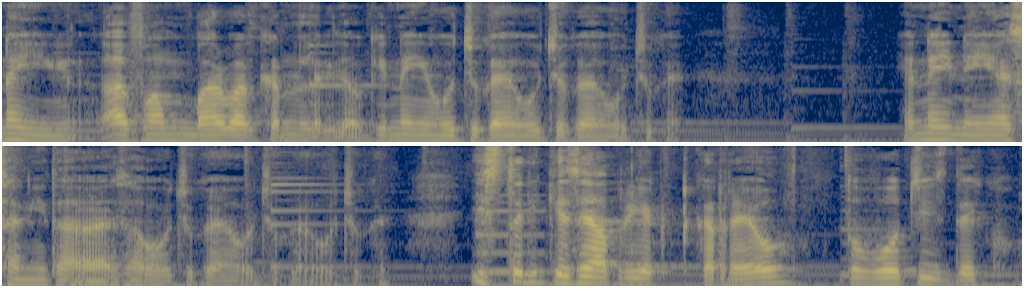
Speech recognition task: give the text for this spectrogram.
नहीं, अब हम बार बार करने लग जाओ कि नहीं, हो चुका है, हो चुका है, हो चुका है। या नहीं नहीं, ऐसा नहीं था, ऐसा हो चुका है, हो चुका है, हो चुका है। इस तरीके से आप रिएक्ट कर रहे हो तो वो चीज़ देखो,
